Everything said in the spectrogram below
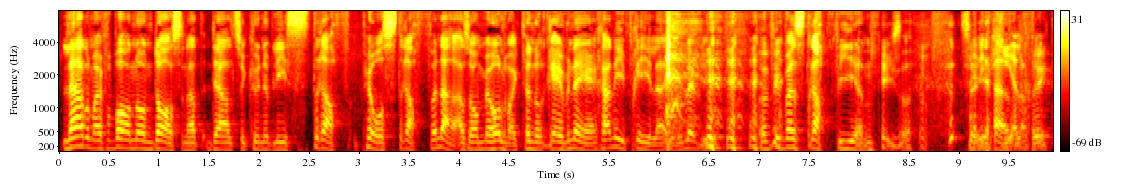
lärde mig för bara någon dag sedan att det alltså kunde bli straff på straffen där. Alltså om målvakten då rev ner han i friläge, blev det ju, då fick man straff igen liksom. Så Det är helt sjukt.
